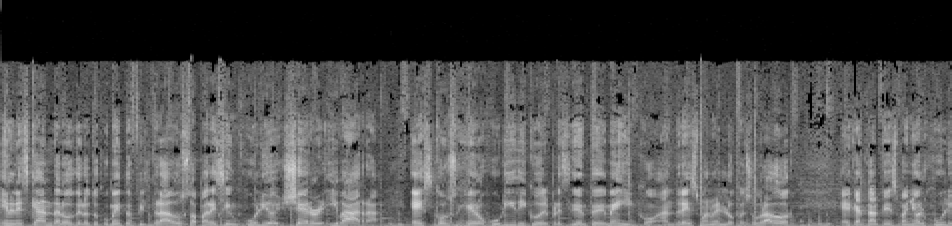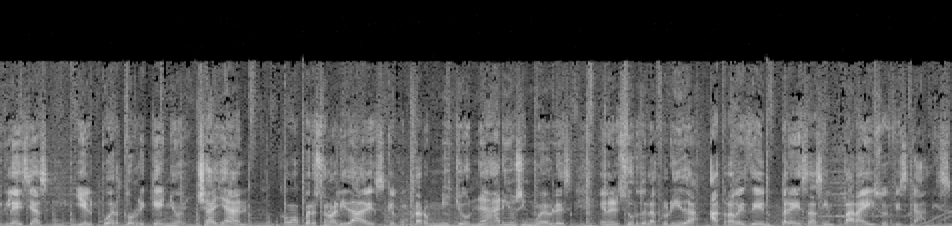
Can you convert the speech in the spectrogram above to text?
En el escándalo de los documentos filtrados aparecen Julio Scherer Ibarra, ex consejero jurídico del presidente de México, Andrés Manuel López Obrador, el cantante español Julio Iglesias y el puertorriqueño Chayanne, como personalidades que compraron millonarios inmuebles en el sur de la Florida a través de empresas en paraísos fiscales.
